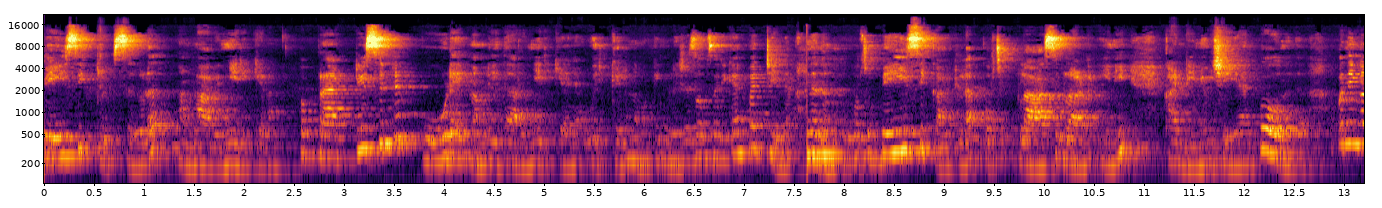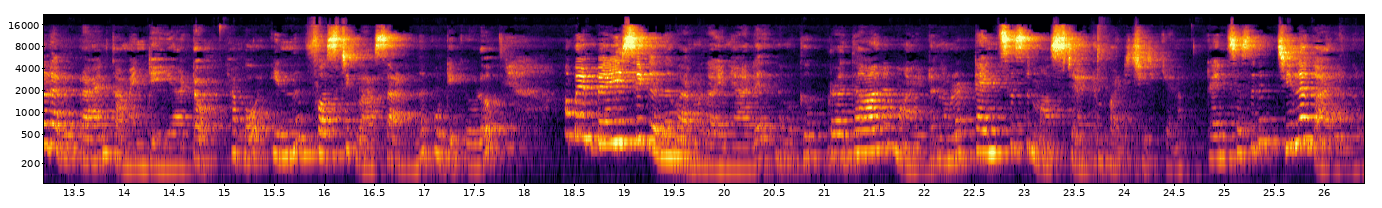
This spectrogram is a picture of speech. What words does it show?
ബേസിക് ട്രിക്സുകൾ നമ്മൾ അറിഞ്ഞിരിക്കണം. അപ്പോൾ പ്രാക്ടീസിന്റെ കൂടെ നമ്മൾ ഇത് അറിഞ്ഞിരിക്കാൻ ഒരിക്കലും നമുക്ക് ഇംഗ്ലീഷ് സംസാരിക്കാൻ പറ്റില്ല. ഇന്ന് നമുക്ക് കുറച്ച് ബേസിക് ആയിട്ടുള്ള കുറച്ച് ക്ലാസ്സുകളാണ് ഇനി കണ്ടിന്യൂ ചെയ്യാൻ പോകുന്നത്. അപ്പോൾ നിങ്ങളുടെ അഭിപ്രായം കമന്റ് ചെയ്യുക കേട്ടോ. അപ്പോൾ ഇന്ന് ഫസ്റ്റ് ക്ലാസ് ആണെന്ന് കൂട്ടിക്കോളൂ അപ്പോൾ ഈ ബേസിക് എന്ന് പറഞ്ഞു കഴിഞ്ഞാൽ നമുക്ക് പ്രധാനമായിട്ടും നമ്മുടെ ടെൻസസ് മസ്റ്റായിട്ടും പഠിച്ചിരിക്കണം. ടെൻസസിൽ ചില കാര്യങ്ങൾ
